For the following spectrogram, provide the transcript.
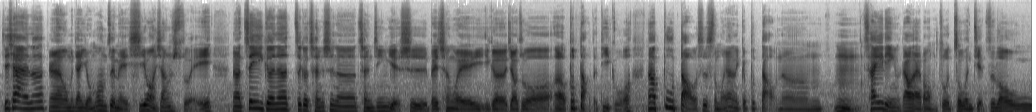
接下来呢，嗯，我们讲有梦最美，希望相随。那这一个呢，这个城市呢，曾经也是被称为一个叫做呃不倒的帝国。那不倒是什么样的一个不倒呢？嗯，蔡依林要来帮我们做作文解字喽。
